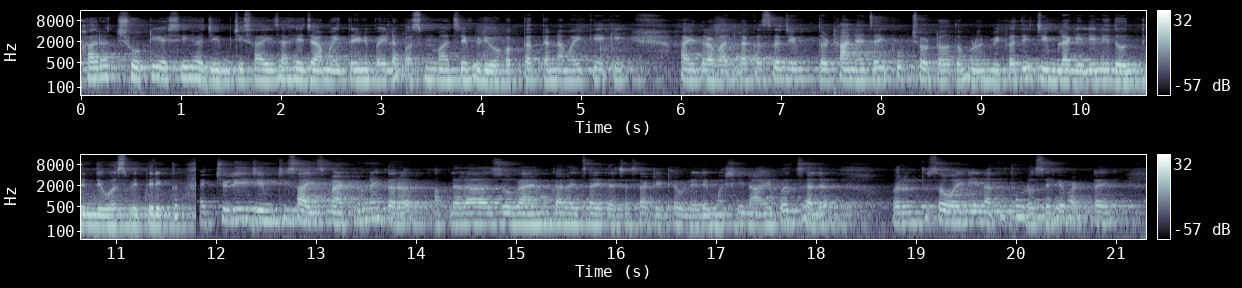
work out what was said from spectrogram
फारच छोटी अशी ह्या जिमची साईज आहे ज्या मैत्रिणी पहिल्यापासून माझे व्हिडिओ बघतात. त्यांना माहिती आहे की हैदराबादला कसं जिम होतं ठाण्याचंही खूप छोटं होतं म्हणून मी कधी जिमला गेली नाही दोन तीन दिवस व्यतिरिक्त. ॲक्च्युली जिमची साईज मॅटर नाही करत. आपल्याला जो व्यायाम करायचा आहे त्याच्यासाठी ठेवलेले मशीन आहे बस झालं. परंतु सवय नाही ना तर थोडंसं हे वाटतं आहे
